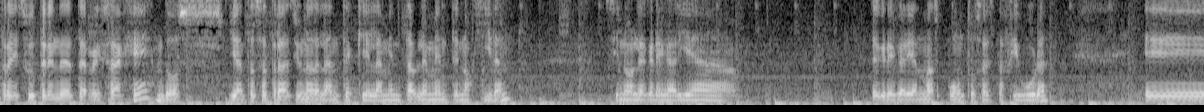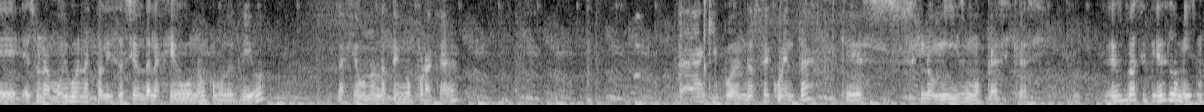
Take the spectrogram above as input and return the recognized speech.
Trae su tren de aterrizaje, dos llantas atrás y una adelante que lamentablemente no giran. Si no le agregaría agregarían más puntos a esta figura. Eh, es una muy buena actualización de la G1, como les digo. La G1 la tengo por acá. Aquí pueden darse cuenta que es lo mismo casi casi. Es, es lo mismo,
